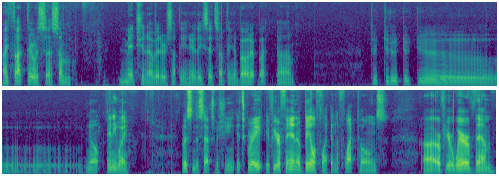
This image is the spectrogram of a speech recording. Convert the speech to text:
I thought there was uh, some mention of it or something in here. They said something about it, but um, do, do, do, do, do. no. Anyway, listen to Sex Machine. It's great. If you're a fan of Bela Fleck and the Flecktones, uh, or if you're aware of them,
